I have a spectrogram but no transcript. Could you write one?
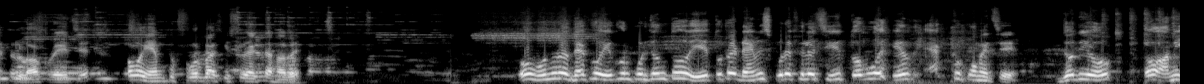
একটা লক রয়েছে। ও এম টু ফোর বা কিছু একটা হবে। ও বন্ধুরা, দেখো, এখন পর্যন্ত এতটা ড্যামেজ করে ফেলেছি, তবুও হেলথ একটু কমেছে। যদিও, তো আমি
